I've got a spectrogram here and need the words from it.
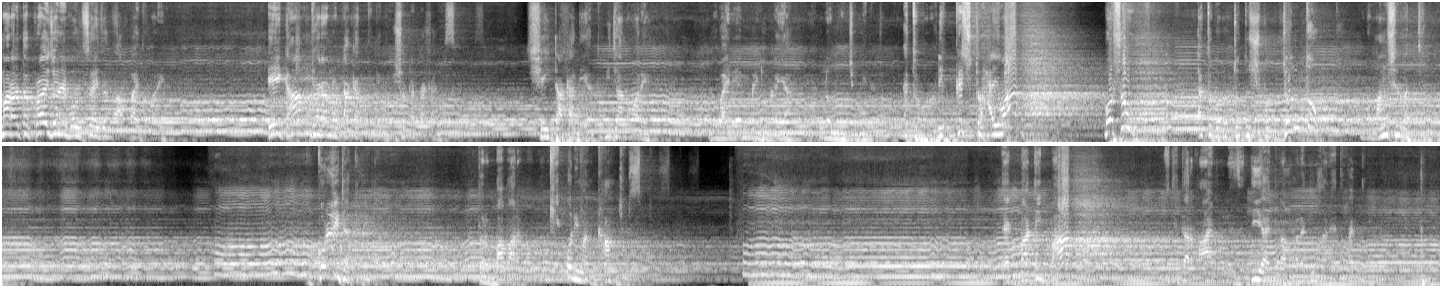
তোমার হয়তো প্রয়োজনে বলছো, এই জন্য আব্বাই তোমার এই- ঘাম ঝরানো টাকার থেকে দুশোটা টাকা দিচ্ছে সেই টাকা দিয়ে তুমি জানোয়ারে মোবাইলে এমনি ঢুকাইয়া উলঙ্গ ছবি এত বড় নিকৃষ্ট হাইওয়ান, পশু, এত বড় চতুষ্প জন্তু, কোনো মানুষের বাচ্চা। করলিটা তোর বাবার পরিমাণ ঘাম ঝরছে। এক বাটি ভাত যদি তার মায় বলে যে দিয়ায় তোরা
